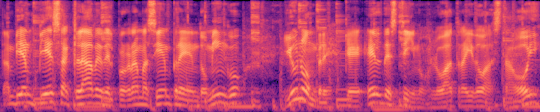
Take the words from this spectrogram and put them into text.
también pieza clave del programa Siempre en Domingo y un hombre que el destino lo ha traído hasta hoy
